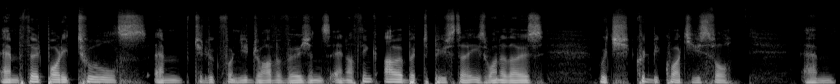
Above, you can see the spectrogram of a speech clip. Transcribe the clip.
um, third party tools um, to look for new driver versions. And I think IObit Booster is one of those which could be quite useful um,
